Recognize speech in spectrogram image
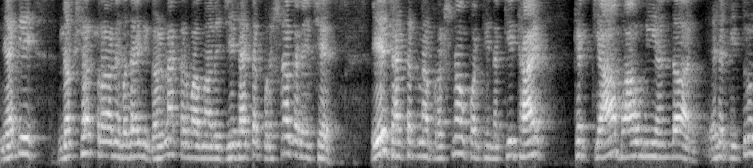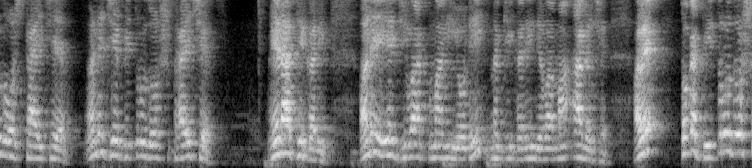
ત્યાંથી નક્ષત્ર અને બધાની ગણના કરવામાં આવે, જે જાતક પ્રશ્ન કરે છે, એ જાતકના પ્રશ્ન ઉપરથી નક્કી થાય કે કયા ભાવની અંદર એને પિતૃદોષ થાય છે અને જે પિતૃદોષ થાય છે એનાથી કરી અને એ જીવાત્માની યોની નક્કી કરી દેવામાં આવે છે. હવે, તો કે પિતૃદોષ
